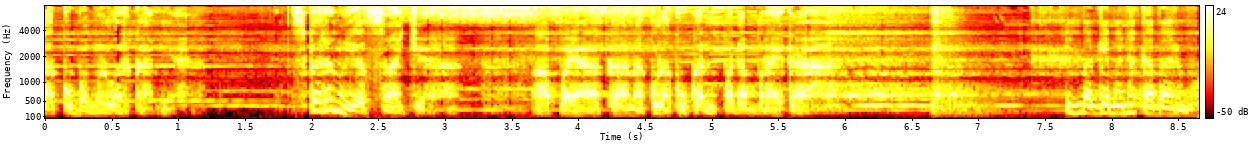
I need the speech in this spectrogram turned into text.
aku mengeluarkannya. Sekarang lihat saja apa yang akan aku lakukan pada mereka. Bagaimana kabarmu?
